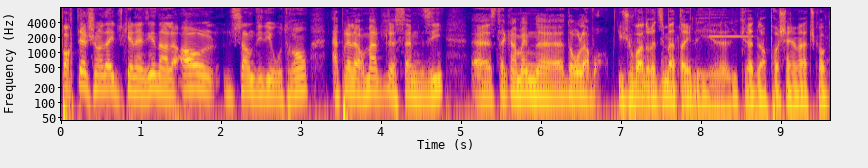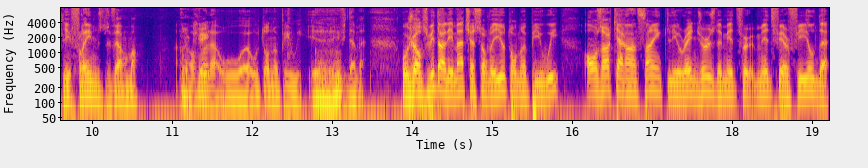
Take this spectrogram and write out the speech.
portaient le chandail du Canadien dans le hall du centre Vidéotron après leur match de samedi. Euh, C'était quand même euh, drôle à voir. Ils jouent vendredi matin, les, euh, l'Ukraine, leur prochain match contre les Flames du Vermont. Alors. Mhm. voilà, au, euh, au tournoi Pee-Wee, euh, évidemment. Aujourd'hui, dans les matchs à surveiller au tournoi Pee-Wee, 11h45, les Rangers de Mid- Mid-Fairfield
